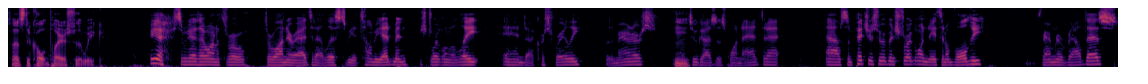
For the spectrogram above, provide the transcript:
So that's the cold players for the week. Yeah, some guys I want to throw throw on there add to that list. We had Tommy Edman struggling late, and uh, Chris Fraley for the Mariners. Hmm. Two guys I just wanted to add to that. Uh, some pitchers who have been struggling: Nathan Eovaldi, Framber Valdez.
